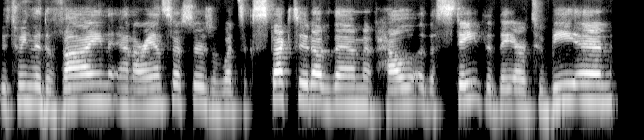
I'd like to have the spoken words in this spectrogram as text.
between the divine and our ancestors of what's expected of them of how the state that they are to be in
